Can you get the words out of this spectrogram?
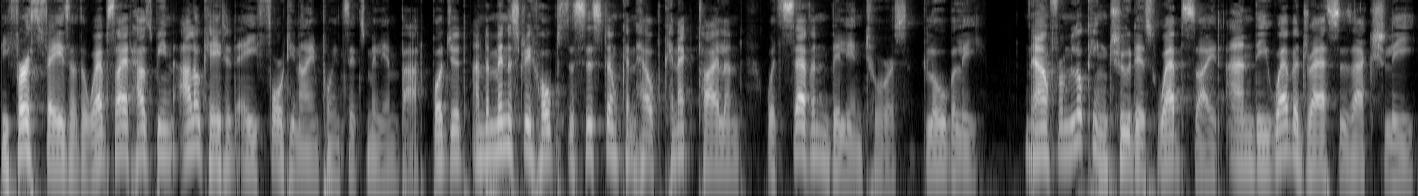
The first phase of the website has been allocated a 49.6 million baht budget, and the ministry hopes the system can help connect Thailand with 7 billion tourists globally. Now, from looking through this website, and the web address is actually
